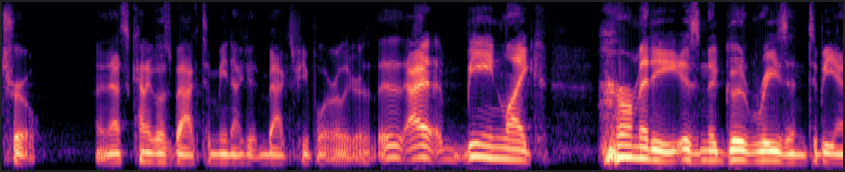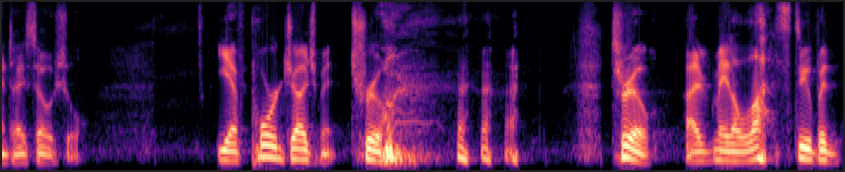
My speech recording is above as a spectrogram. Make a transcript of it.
True. And that kind of goes back to me not getting back to people earlier. I, being like hermity isn't a good reason to be antisocial. You have poor judgment. True. True. I've made a lot of stupid.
